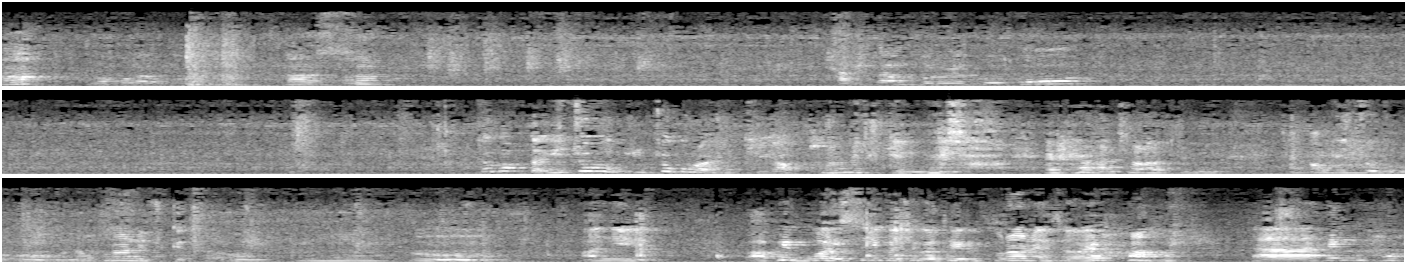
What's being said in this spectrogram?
어? 먹으라고. 알았어. 잠깐 불을 끄고. 뜨겁다. 이쪽으로, 이쪽으로 하셨지. 아, 불안해 죽겠네. 애를 앉혀놨더니. 잠깐 이쪽으로. 어, 나 불안해 죽겠다. 어. 음. 어, 어. 아니, 앞에 뭐가 있으니까 제가 되게 불안해서요. 자, 헹궈.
